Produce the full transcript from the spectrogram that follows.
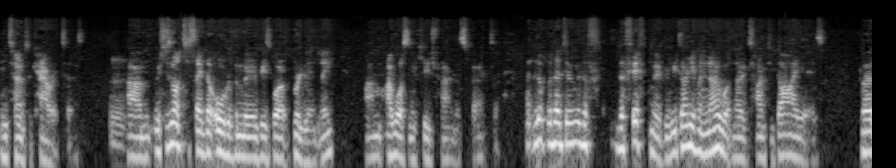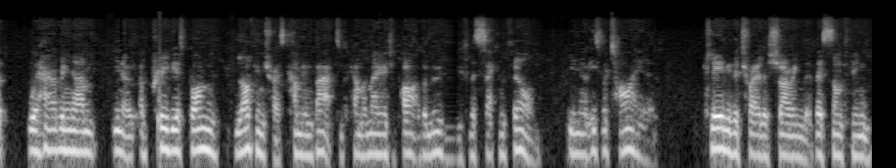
in terms of characters. Mm. Um, which is not to say that all of the movies work brilliantly. Um, I wasn't a huge fan of Spectre. But look what they're doing with the, f- the fifth movie. We don't even know what No Time to Die is, but we're having, um, you know, a previous Bond love interest coming back to become a major part of a movie for the second film. You know, he's retired. Clearly, the trailer's showing that there's something,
